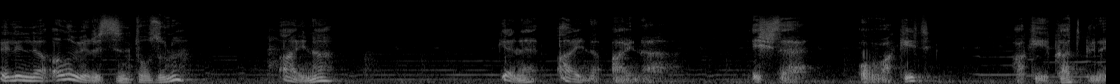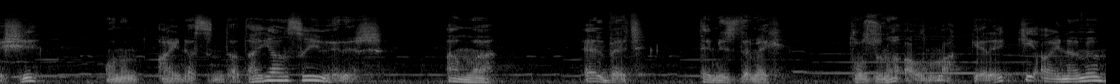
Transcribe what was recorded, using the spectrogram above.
elinle alıverirsin tozunu. Ayna gene aynı ayna. İşte o vakit hakikat güneşi onun aynasında da yansıyıverir. Ama elbet temizlemek, tozunu almak gerek ki aynanın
